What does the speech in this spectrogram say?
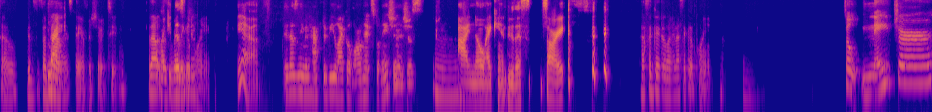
So it's, it's a balance right. there for sure too. But that was like a really good even, point. Yeah. It doesn't even have to be like a long explanation. It's just Mm. I know I can't do this. Sorry. That's a good one. That's a good point. So, nature,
